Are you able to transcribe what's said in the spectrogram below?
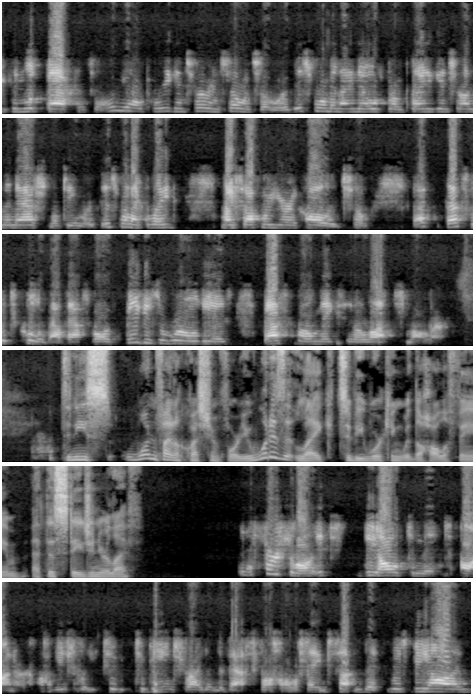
you can look back and say, oh yeah, I played against her and so and so, or this woman I know from playing against her on the national team, or this one I played my sophomore year in college. So that that's what's cool about basketball. As big as the world is, basketball makes it a lot smaller. Denise, one final question for you. What is it like to be working with the Hall of Fame at this stage in your life? Well, first of all, it's the ultimate honor, obviously, to, to be enshrined in the Basketball Hall of Fame, something that was beyond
